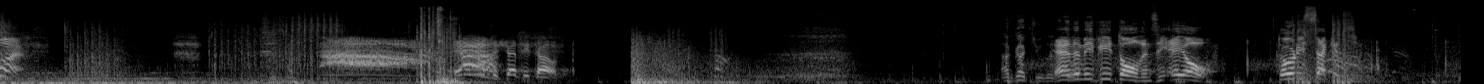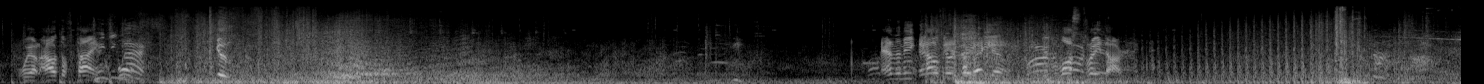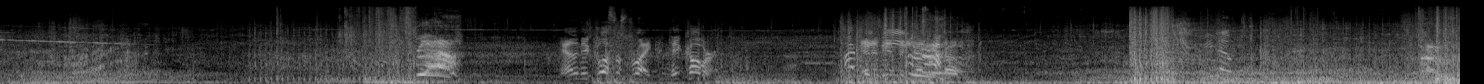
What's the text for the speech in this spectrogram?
Fire! I got you. Enemy VTOL in the AO. 30 seconds. We are out of time. Changing back. Go. Enemy counter We've lost radar. Enemy cluster strike. Take cover. Enemy in the Reload.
